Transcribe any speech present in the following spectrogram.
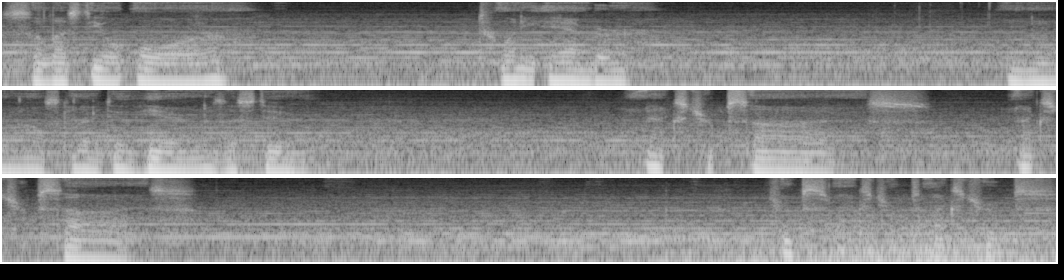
Celestial ore. 20 amber. And what else can I do here? What does this do? Max trip size. Max trip size. Troops, max troops, max troops.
